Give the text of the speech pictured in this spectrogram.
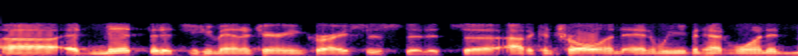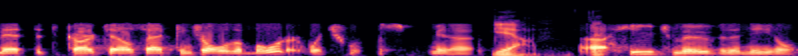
uh, admit that it's a humanitarian crisis, that it's uh, out of control, and, and we even had one admit that the cartels had control of the border, which was, you know, Yeah. a huge move of the needle.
